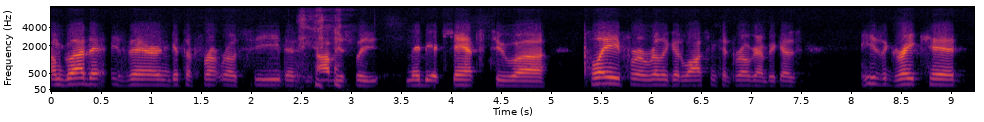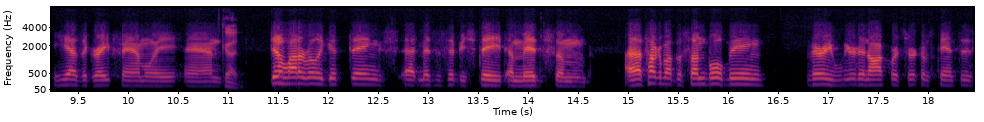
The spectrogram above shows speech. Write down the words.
I'm glad that he's there and gets a front row seat, and obviously maybe a chance to uh, play for a really good Washington program because he's a great kid. He has a great family, and good. did a lot of really good things at Mississippi State amid some. Uh, talk about the Sun Bowl being very weird and awkward circumstances.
